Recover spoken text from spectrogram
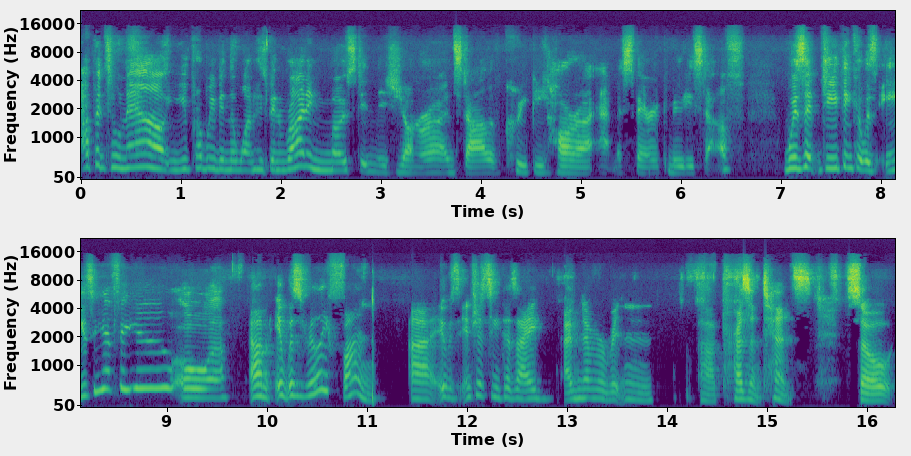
up until now, you've probably been the one who's been writing most in this genre and style of creepy horror, atmospheric, moody stuff. Was it, do you think it was easier for you or? Um, it was really fun. Uh, it was interesting because I I've never written uh, present tense, so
